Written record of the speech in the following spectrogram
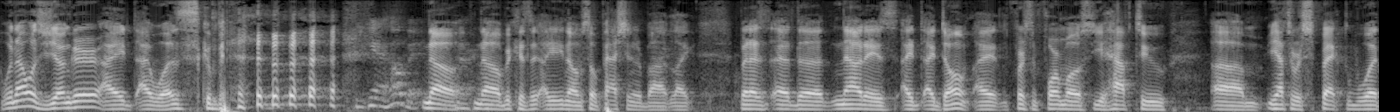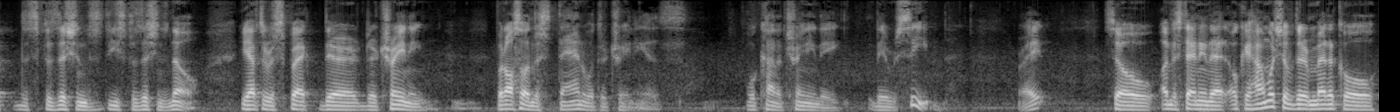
when I was younger, I I was competitive. You can't help it. no, no, because I, you know I'm so passionate about like, but as uh, the nowadays I I don't. I first and foremost you have to um, you have to respect what these physicians these physicians know. You have to respect their their training, but also understand what their training is, what kind of training they they received, right? So understanding that okay, how much of their medical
